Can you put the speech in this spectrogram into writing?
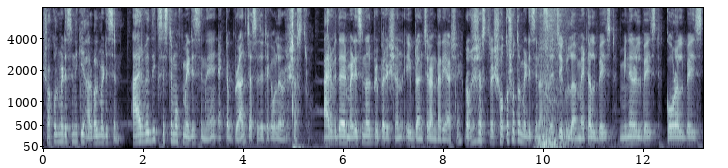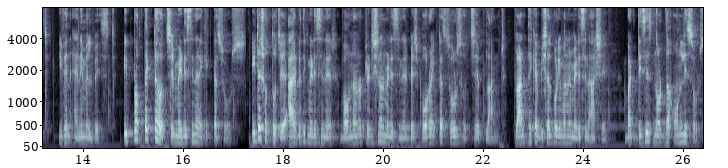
সকল মেডিসিনে কি herbal medicine Ayurvedic system of মেডিসিনে একটা ব্রাঞ্চ আছে যেটাকে বলে রসশাস্ত্র। আয়ুর্বেদের মেডিসিনাল প্রিপারেশন এই ব্রাঞ্চের আন্ডারে আসে। রসশাস্ত্রে শত শত মেডিসিন আছে যেগুলা metal based mineral based coral based even animal based এই প্রত্যেকটা হচ্ছে মেডিসিনের এক একটা সোর্স এটা সত্য যে আয়ুর্বেদিক মেডিসিনের বা অন্যান্য ট্রেডিশনাল মেডিসিনের বেশ বড় একটা সোর্স হচ্ছে প্লান্ট প্লান্ট থেকে বিশাল পরিমাণের মেডিসিন আসে but this is not the only source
